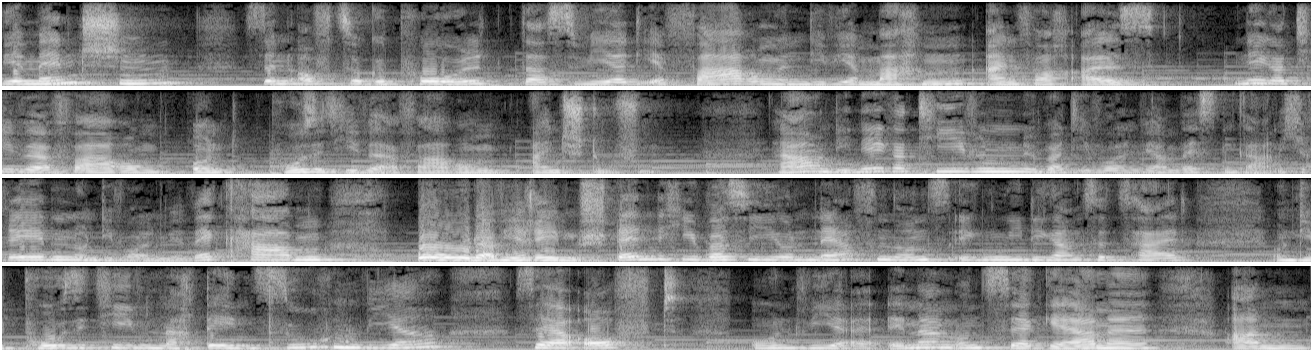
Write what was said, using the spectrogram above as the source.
Wir Menschen sind oft so gepolt, dass wir die Erfahrungen, die wir machen, einfach als negative Erfahrung und positive Erfahrung einstufen. Ja, und die negativen, über die wollen wir am besten gar nicht reden und die wollen wir weghaben. Oder wir reden ständig über sie und nerven uns irgendwie die ganze Zeit. Und die positiven, nach denen suchen wir sehr oft. Und wir erinnern uns sehr gerne an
